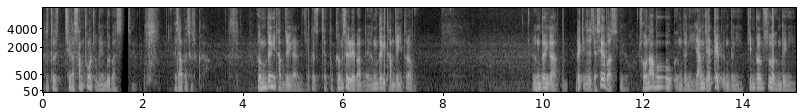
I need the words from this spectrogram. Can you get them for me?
그래서 제가 산풍을 좀 연구해 봤어요. 왜 자빠졌을까? 엉덩이 탐정이라는 거지. 그래서 제가 또 검색을 해봤는데 엉덩이 탐정이 있더라고. 엉덩이가 몇 개인지 제가 세어봤어요. 조나묵 엉덩이, 양재택 엉덩이, 김범수 엉덩이,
